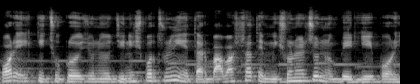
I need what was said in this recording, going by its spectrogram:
পরে কিছু প্রয়োজনীয় জিনিসপত্র নিয়ে তার বাবার সাথে মিশনের জন্য বেরিয়ে পড়ে।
